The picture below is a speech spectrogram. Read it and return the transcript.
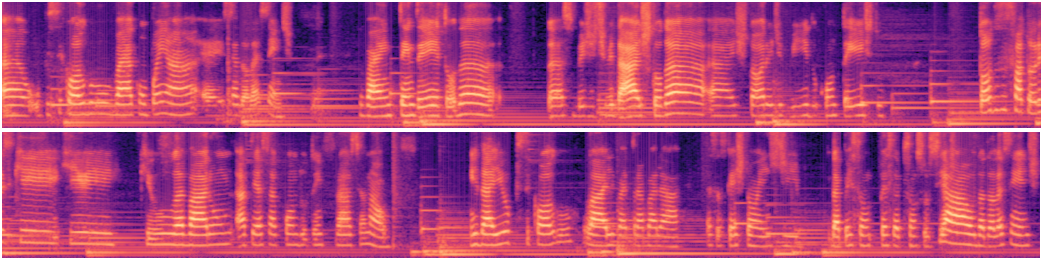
uh, o psicólogo vai acompanhar uh, esse adolescente, vai entender toda a subjetividade, toda a história de vida, o contexto, todos os fatores que, que, que o levaram a ter essa conduta infracional. E daí o psicólogo lá ele vai trabalhar essas questões de, da percepção social do adolescente,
